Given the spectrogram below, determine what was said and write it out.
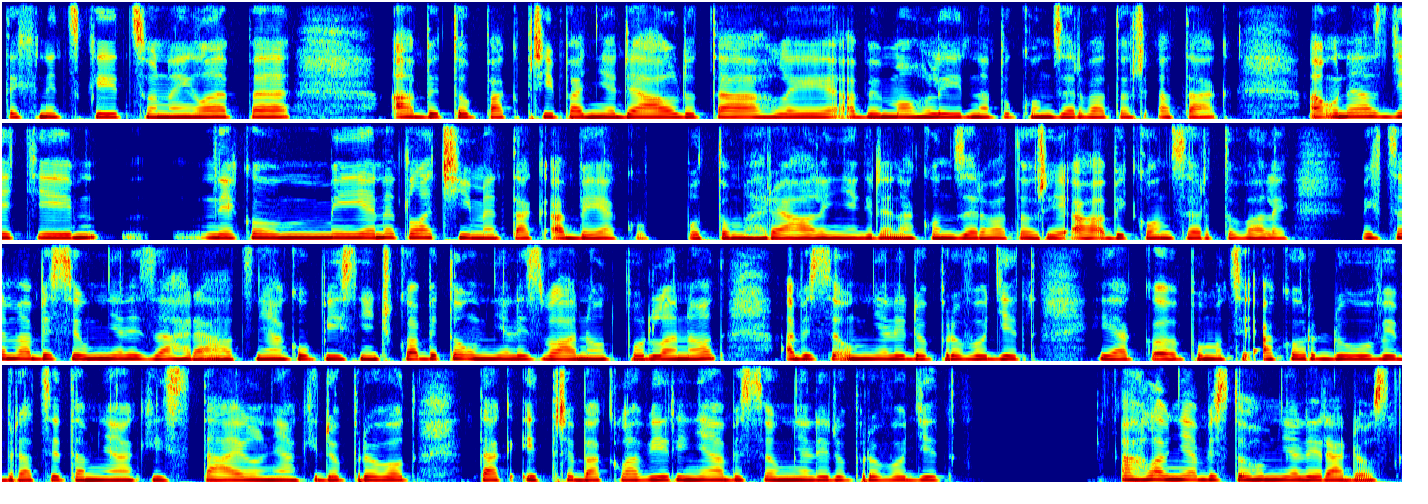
technicky co nejlépe, aby to pak případně dál dotáhli, aby mohli jít na tu konzervatoř a tak. A u nás děti, jako my je netlačíme tak, aby jako potom hráli někde na konzervatoři a aby koncertovali. My chceme, aby si uměli zahrát nějakou písničku, aby to uměli zvládnout podle not, aby se uměli doprovodit jak eh, pomocí akordů, vybrat si tam nějaký style, nějaký doprovod, tak i třeba klavírně, aby se uměli doprovodit a hlavně, aby z toho měli radost.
